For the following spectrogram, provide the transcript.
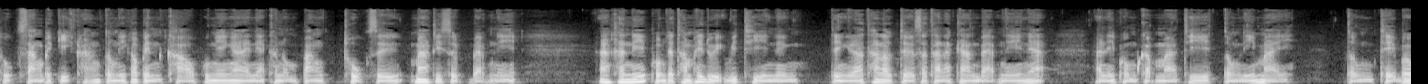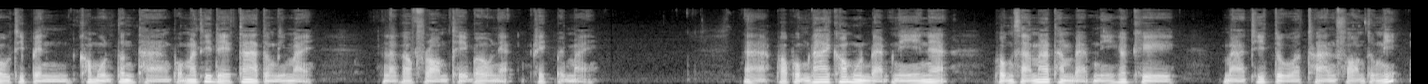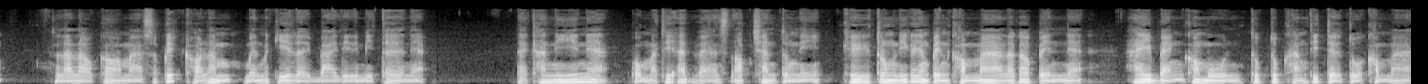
ถูกสั่งไปกี่ครั้งตรงนี้ก็เป็นเขาพูดง่ายๆเนี่ยขนมปังถูกซื้อมากที่สุดแบบนี้อาคันนี้ผมจะทำให้ดูอีกวิธีหนึ่งจริงๆแล้วถ้าเราเจอสถานการณ์แบบนี้เนี่ย อันนี้ผมกลับมาที่ตรงนี้ใหม่ ตรง table ที่เป็นข้อมูลต้นทาง ผมมาที่ data ตรงนี้ใหม่ แล้วก็ from table เนี่ยคลิกไปใหม่อ่าพอผมได้ข้อมูลแบบนี้เนี่ย ผมสามารถทำแบบนี้ก็คือ มาที่ตัว transform ตรงนี้ แล้วเราก็มา split column เหมือนเมื่อกี้เลย by delimiter เนี่ย แต่ครั้นี้เนี่ยผมมาที่ advanced option ตรงนี้ คือตรงนี้ก็ยังเป็นคอมมาแล้วก็เป็นเนี่ยให้แบ่งข้อมูลทุกๆ ครั้งที่เจอตัวคอมมา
